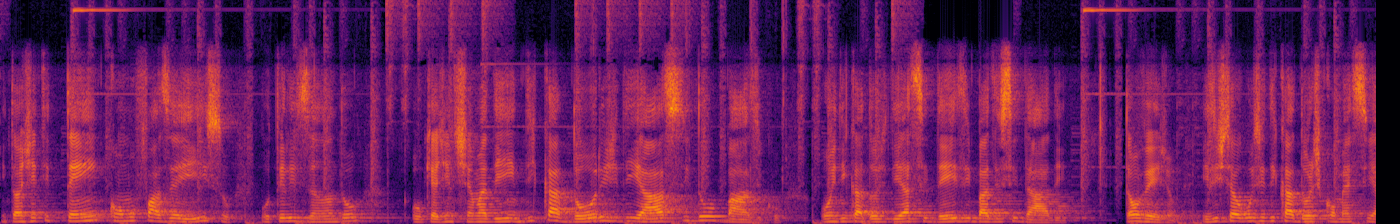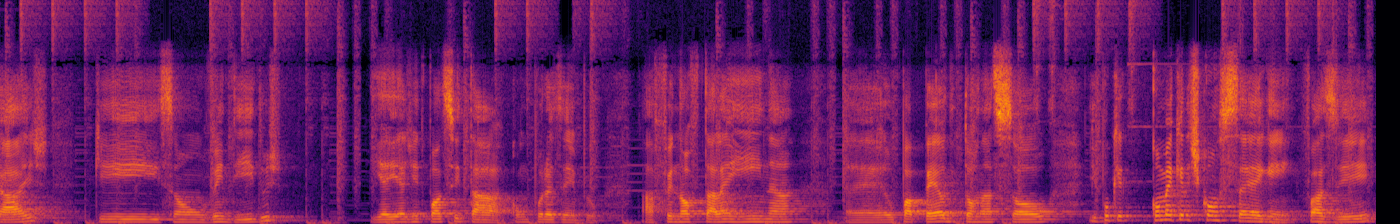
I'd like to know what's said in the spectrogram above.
Então, a gente tem como fazer isso utilizando o que a gente chama de indicadores de ácido básico ou indicadores de acidez e basicidade. Então vejam, existem alguns indicadores comerciais que são vendidos e aí a gente pode citar, como por exemplo a fenolftaleína, é, o papel de tornassol e porque como é que eles conseguem fazer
